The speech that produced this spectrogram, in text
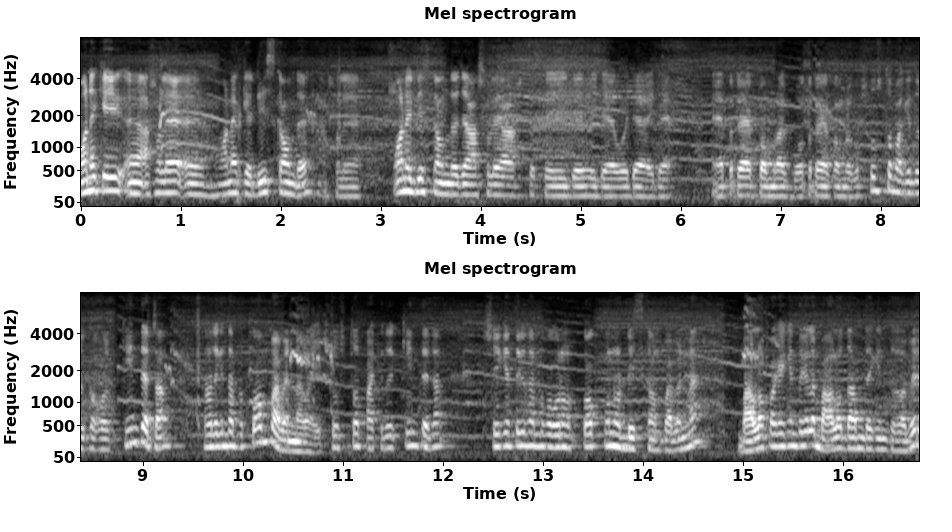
অনেকেই আসলে অনেকে ডিসকাউন্ট দেয়। আসলে অনেক ডিসকাউন্ট দেয় যে আসলে আসতেছে, এই যে এই যে ওইটা এইটা এত টাকা কম রাখব, অত টাকা কম রাখব। সুস্থ পাখি যদি কখনো কিনতে চান, তাহলে কিন্তু আপনি কম পাবেন না ভাই। সুস্থ পাখি যদি কিনতে চান, সেক্ষেত্রে কিন্তু আপনি কখনো কখনো ডিসকাউন্ট পাবেন না। ভালো পাখি কিনতে গেলে ভালো দাম দিয়ে কিনতে হবে।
